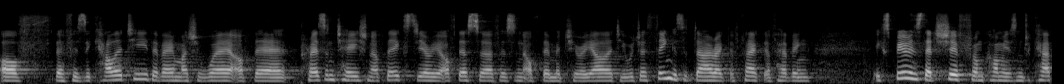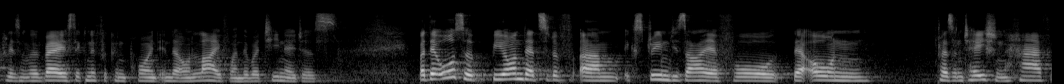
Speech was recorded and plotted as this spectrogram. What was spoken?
of their physicality, they're very much aware of their presentation, of their exterior, of their surface, and of their materiality, which I think is a direct effect of having experienced that shift from communism to capitalism at a very significant point in their own life when they were teenagers. But they're also, beyond that sort of um, extreme desire for their own presentation, have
